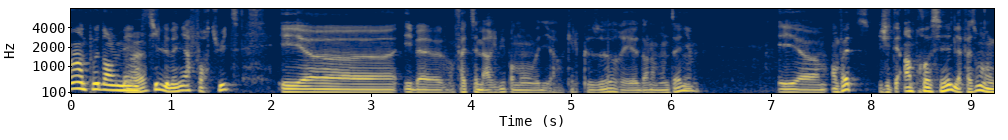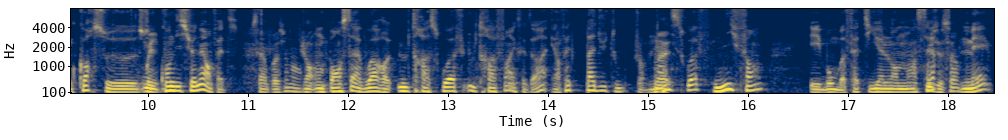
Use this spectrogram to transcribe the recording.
un peu dans le même Ouais. style, de manière fortuite. Et, euh, et ben en fait, ça m'est arrivé pendant, on va dire, quelques heures et dans la montagne. Et euh, en fait, j'étais impressionné de la façon dont le corps se, se Oui. conditionnait en fait. C'est impressionnant. Genre, on pensait avoir ultra soif, ultra faim, etc. Et en fait, pas du tout. Genre, Ouais. ni soif, ni faim. Et bon, bah, fatigué le lendemain, certes. c'est ça. mais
